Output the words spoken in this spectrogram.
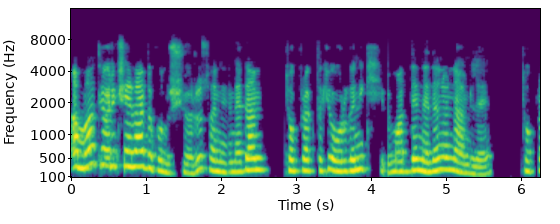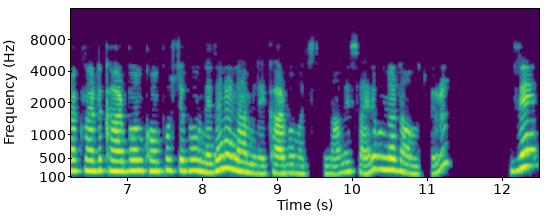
Ama teorik şeyler de konuşuyoruz. Hani neden topraktaki organik madde neden önemli? topraklarda karbon kompost yapımı neden önemli karbon açısından vesaire bunları da anlatıyoruz. Ve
